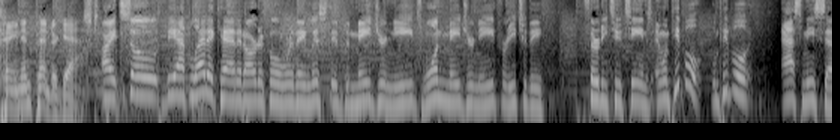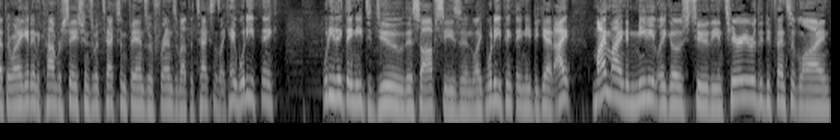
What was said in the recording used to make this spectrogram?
Payne and Pendergast. All right, so The Athletic had an article where they listed the major needs, one major need for each of the 32 teams. And when people when people ask me, Seth, or when I get into conversations with Texan fans or friends about the Texans, like, hey, what do you think? What do you think they need to do this offseason? Like, what do you think they need to get? I my mind immediately goes to the interior the defensive line,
